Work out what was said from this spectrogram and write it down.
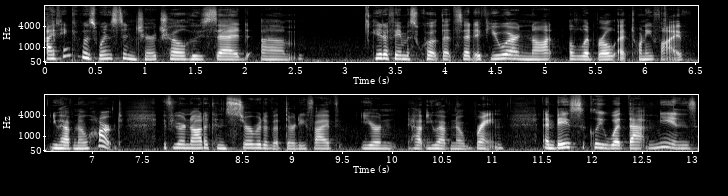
I think it was Winston Churchill who said um, he had a famous quote that said, "If you are not a liberal at 25, you have no heart. If you're not a conservative at 35, you're you have no brain." And basically, what that means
